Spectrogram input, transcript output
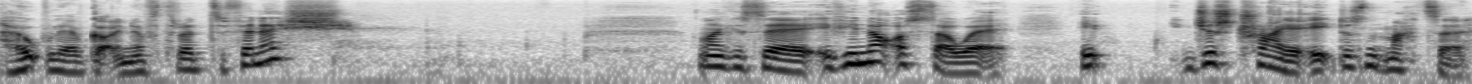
Hopefully I've got enough thread to finish. Like I say if you're not a sewer it just try it it doesn't matter.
